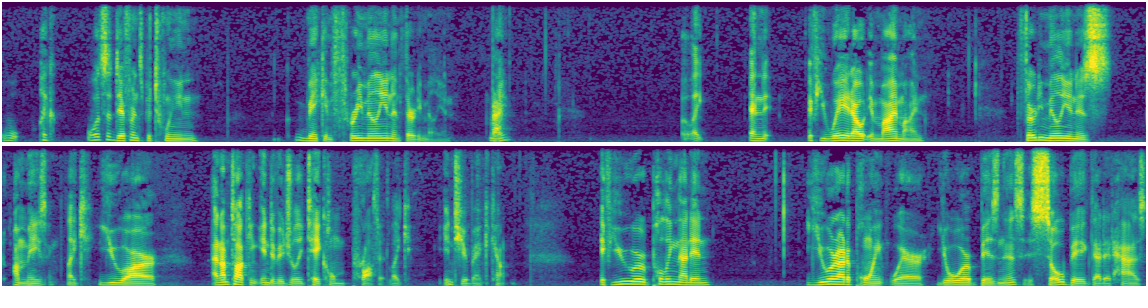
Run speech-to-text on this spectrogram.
w- like what's the difference between making 3 million and 30 million right like and if you weigh it out in my mind 30 million is amazing like you are and i'm talking individually take home profit like into your bank account if you are pulling that in you are at a point where your business is so big that it has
